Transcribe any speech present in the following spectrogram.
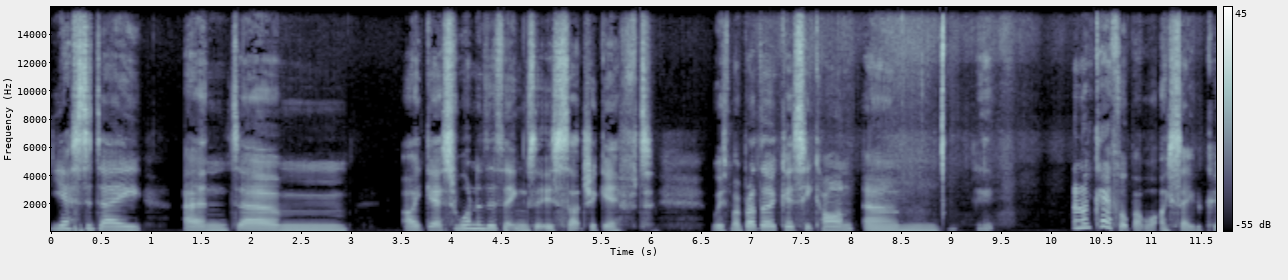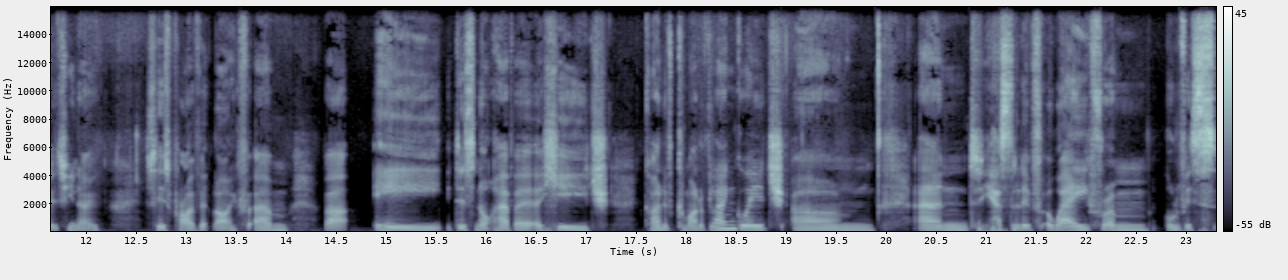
yesterday. And um, I guess one of the things that is such a gift with my brother, because he can't, um, and I'm careful about what I say because, you know, it's his private life. Um, but he does not have a, a, huge kind of command of language um, and he has to live away from all of his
